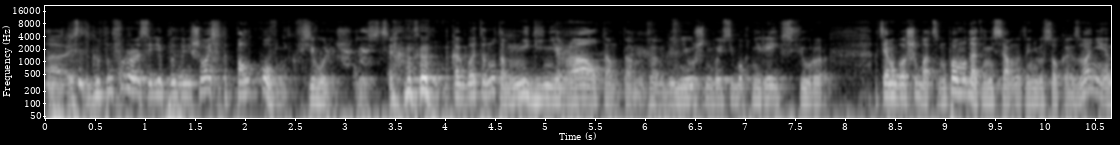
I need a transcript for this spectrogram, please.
А, Если группенфюрер, если я не ошибаюсь, это полковник всего лишь. То есть, как бы это, ну, там, не генерал, там, там, там, не уж, не боюсь, бог, не рейхсфюрер. Хотя я могу ошибаться. Ну, по-моему, да, это не самое, это невысокое звание.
